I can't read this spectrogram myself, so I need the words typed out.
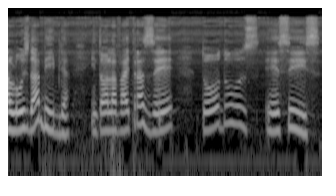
à luz da Bíblia. Então, ela vai trazer todos esses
